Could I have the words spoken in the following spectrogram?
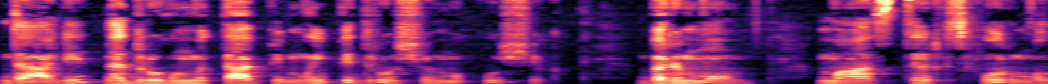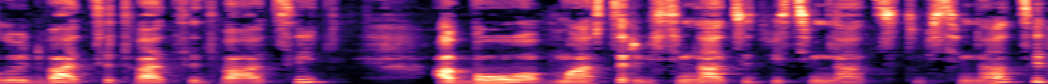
Далі, на другому етапі, ми підрощуємо кущик. Беремо мастер з формулою 20-20-20 або мастер 18-18-18,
